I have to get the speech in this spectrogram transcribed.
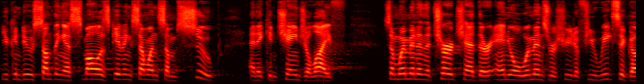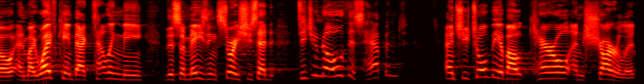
You can do something as small as giving someone some soup, and it can change a life. Some women in the church had their annual women's retreat a few weeks ago, and my wife came back telling me this amazing story. She said, Did you know this happened? And she told me about Carol and Charlotte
